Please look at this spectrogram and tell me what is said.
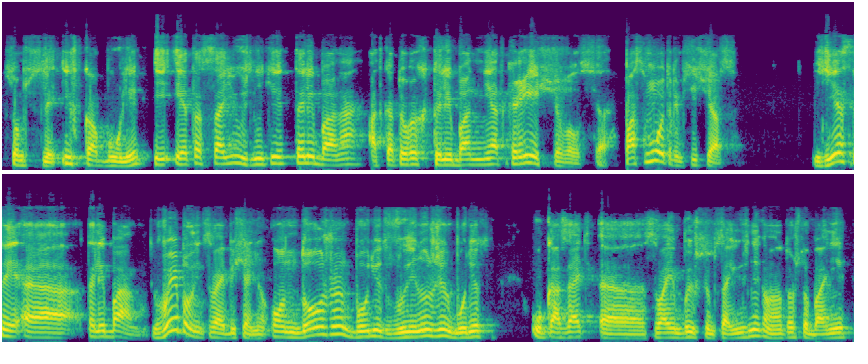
в том числе и в Кабуле. И это союзники Талибана, от которых Талибан не открещивался. Посмотрим сейчас. Если э, Талибан выполнит свои обещания, он должен будет, вынужден будет указать э, своим бывшим союзникам на то, чтобы они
